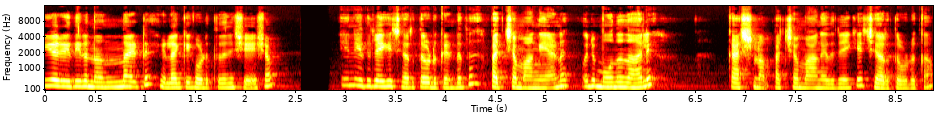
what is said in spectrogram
ഈ ഒരു രീതിയിൽ നന്നായിട്ട് ഇളക്കി കൊടുത്തതിന് ശേഷം ഇനി ഇതിലേക്ക് ചേർത്ത് കൊടുക്കേണ്ടത് പച്ചമാങ്ങയാണ്. ഒരു മൂന്ന് നാല് കഷ്ണം പച്ചമാങ്ങ ഇതിലേക്ക് ചേർത്ത് കൊടുക്കാം.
